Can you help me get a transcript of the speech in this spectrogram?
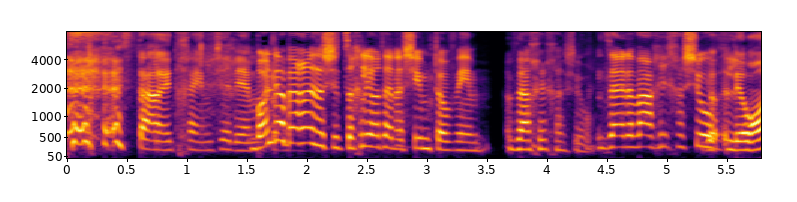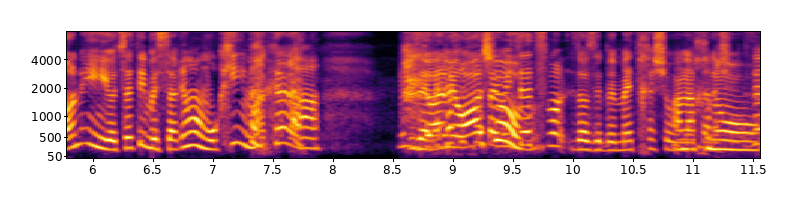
סתם, את חיים שלי. בוא טובים. נדבר על זה שצריך להיות אנשים טובים. זה הכי חשוב. זה הדבר הכי חשוב. לירון היא יוצאת עם מסרים עמוקים, מה קרה? זה באמת אני רואה אותה חשוב. מצד שמאל. לא, זה באמת חשוב. אנחנו-. זה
